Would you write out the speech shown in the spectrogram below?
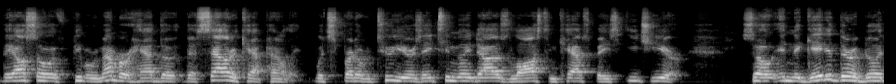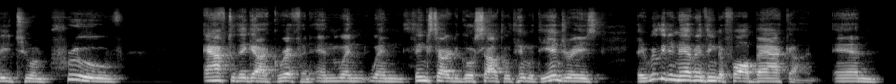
they also, if people remember, had the the salary cap penalty, which spread over two years, eighteen million dollars lost in cap space each year. So it negated their ability to improve after they got Griffin. And when when things started to go south with him with the injuries, they really didn't have anything to fall back on. And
